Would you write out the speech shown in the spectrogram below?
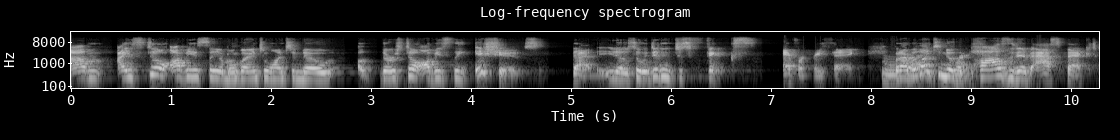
um, I still obviously am going to want to know uh, there are still obviously issues that, you know, so it didn't just fix everything. But right, I would like to know right. the positive aspect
